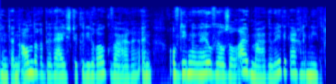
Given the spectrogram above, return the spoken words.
100.000 en andere bewijsstukken die er ook waren. En of dit nu heel veel zal uitmaken, weet ik eigenlijk niet.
